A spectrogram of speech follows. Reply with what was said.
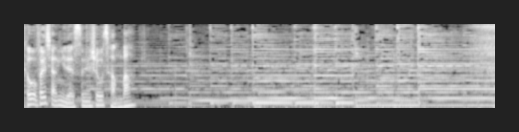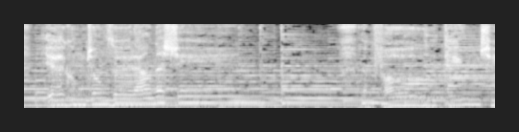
和我分享你的私人收藏吧。夜空中最亮的星，能否听清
